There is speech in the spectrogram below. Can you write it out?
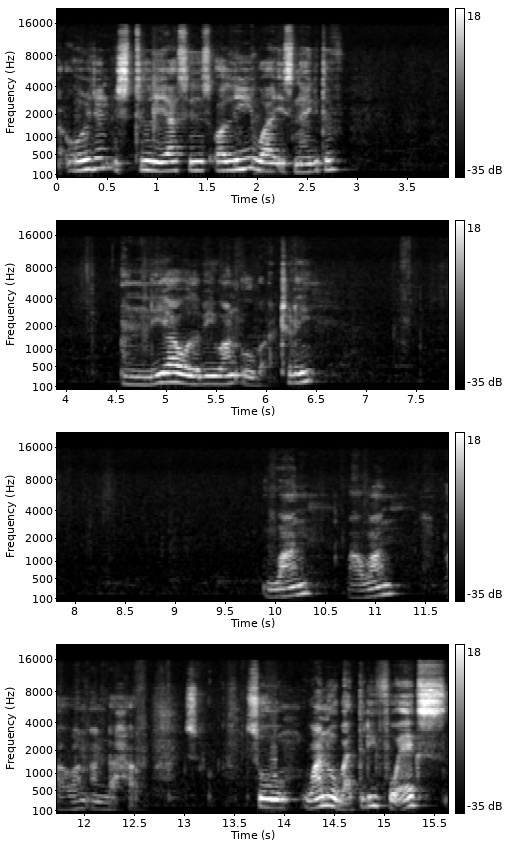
The origin is still here since only y is negative. And here will be 1 over 3 1 by 1 by 1 and a half. So, so 1 over 3 for x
